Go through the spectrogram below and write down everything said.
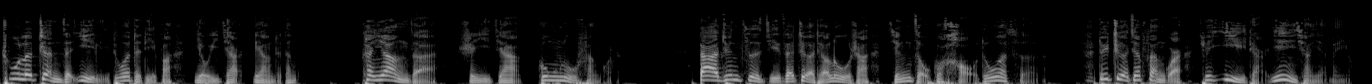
出了镇子一里多的地方，有一家亮着灯，看样子是一家公路饭馆。大军自己在这条路上行走过好多次了，对这家饭馆却一点印象也没有。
